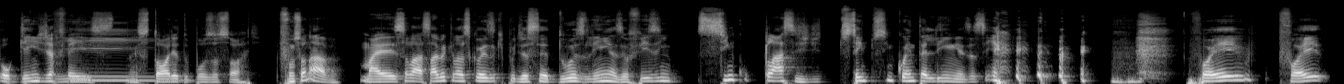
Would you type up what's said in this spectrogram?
alguém já fez e... na história do Bozo Sorte. Funcionava. Mas, sei lá, sabe aquelas coisas que podia ser duas linhas? Eu fiz em cinco classes de 150 linhas, assim. foi, foi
